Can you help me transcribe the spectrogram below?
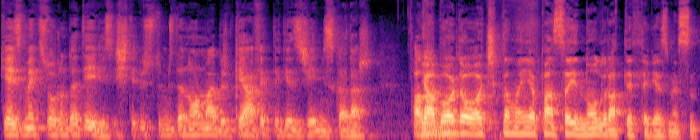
gezmek zorunda değiliz. İşte üstümüzde normal bir kıyafetle gezeceğimiz kadar falan. Ya bu arada o açıklamayı yapan sayın ne olur atletle gezmesin.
